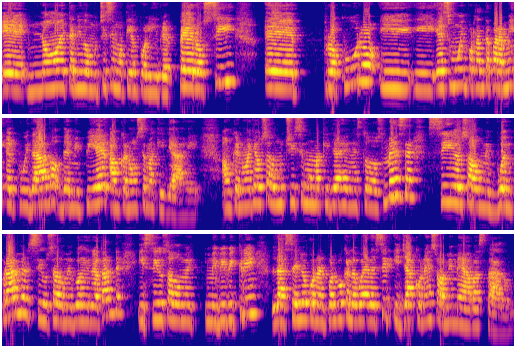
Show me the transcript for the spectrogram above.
eh, no he tenido muchísimo tiempo libre, pero sí... Eh, procuro y, es muy importante para mí el cuidado de mi piel aunque no use maquillaje. Aunque no haya usado muchísimo maquillaje en estos dos meses sí he usado mi buen primer sí he usado mi buen hidratante y sí he usado mi, mi BB cream. La sello con el polvo que le voy a decir y ya con eso a mí me ha bastado.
